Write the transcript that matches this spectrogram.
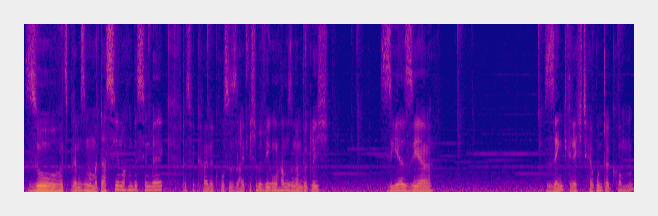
So, jetzt bremsen wir mal das hier noch ein bisschen weg, dass wir keine große seitliche Bewegung haben, sondern wirklich sehr, sehr senkrecht herunterkommen.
